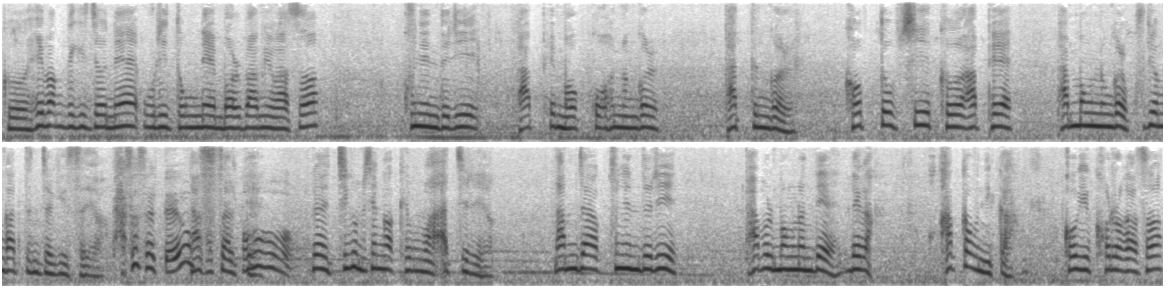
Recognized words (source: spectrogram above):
그 해방되기 전에 우리 동네 멀방에 와서 군인들이 밥해 먹고 하는 걸 봤던 걸 겁도 없이 그 앞에 밥 먹는 걸 구경 갔던 적이 있어요. 다섯 살 때요? 다섯 살 때. 어, 그래 지금 생각해 보면 아찔해요. 남자 군인들이 밥을 먹는데 내가 가까우니까 거기 걸어가서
